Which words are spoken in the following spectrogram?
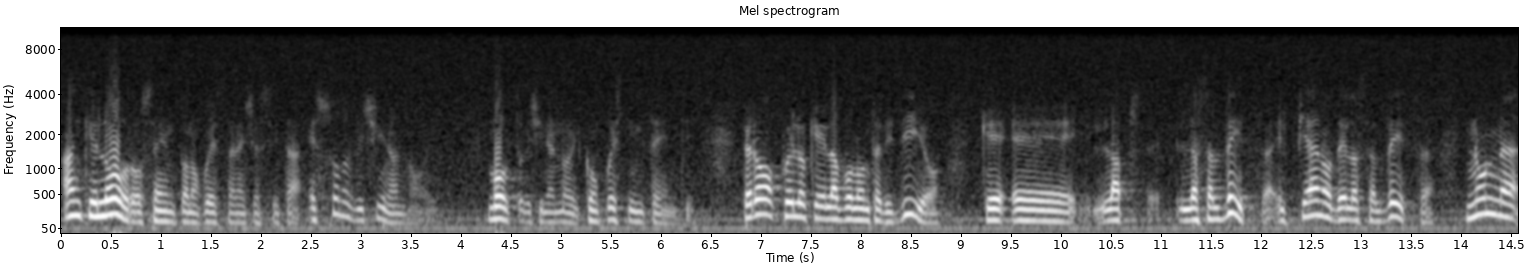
anche loro sentono questa necessità e sono vicino a noi, molto vicino a noi con questi intenti. Però quello che è la volontà di Dio, che è la, la salvezza, il piano della salvezza, non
